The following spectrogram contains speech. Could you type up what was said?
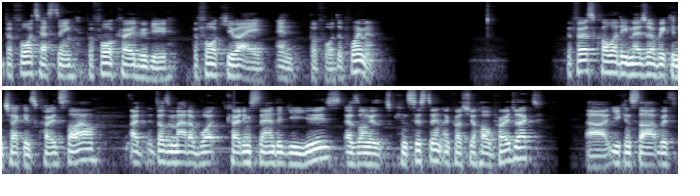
before testing, before code review, before QA, and before deployment. The first quality measure we can check is code style. It doesn't matter what coding standard you use, as long as it's consistent across your whole project. Uh, you can start with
